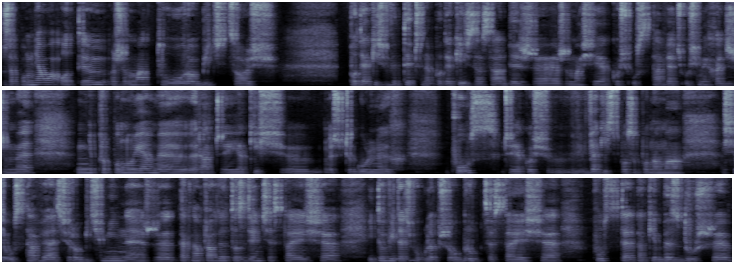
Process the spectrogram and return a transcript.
zapomniała o tym, że ma tu robić coś pod jakieś wytyczne, pod jakieś zasady, że, że ma się jakoś ustawiać, uśmiechać, że my nie proponujemy raczej jakichś y, szczególnych pus, czy jakoś w jakiś sposób ona ma się ustawiać, robić miny, że tak naprawdę to zdjęcie staje się, i to widać w ogóle przy obróbce, staje się puste, takie bez duszy,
